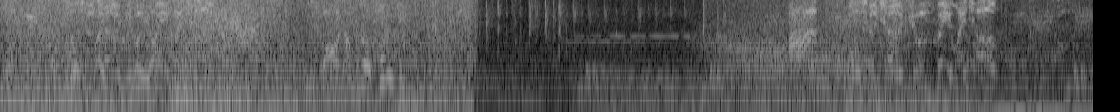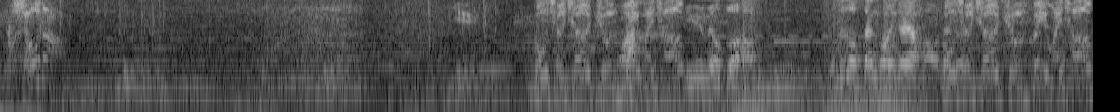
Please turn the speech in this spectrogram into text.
我非常受欢迎的要完成。发他们的风景。啊！工程车准备完成。收到。工程车准备完成。音乐没有做好。我这时候三框应该要好的。工程车准备完成。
